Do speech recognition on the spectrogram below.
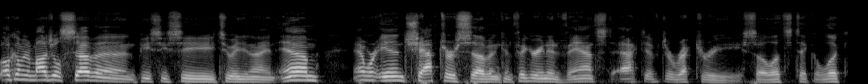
Welcome to Module 7, PCC 289M, and we're in Chapter 7, Configuring Advanced Active Directory. So let's take a look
